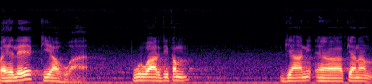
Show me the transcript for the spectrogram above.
पहले किया हुआ है। पूर्वार्जितम ज्ञानी क्या नाम,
